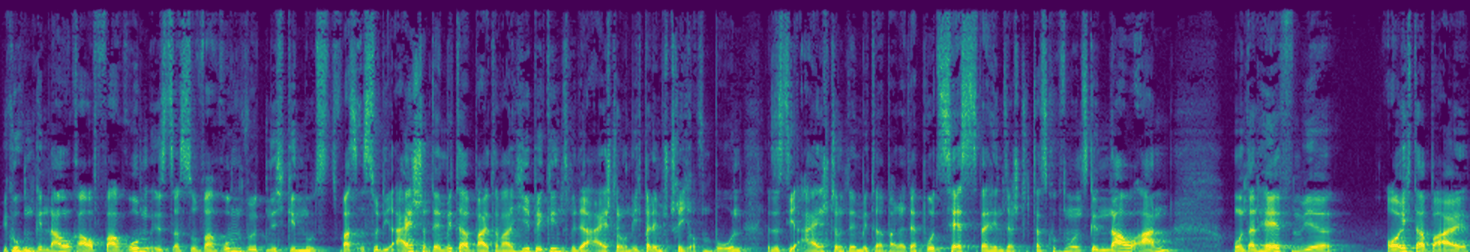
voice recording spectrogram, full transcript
Wir gucken genau rauf, warum ist das so, warum wird nicht genutzt, was ist so die Einstellung der Mitarbeiter, weil hier beginnt es mit der Einstellung, nicht bei dem Strich auf dem Boden, das ist die Einstellung der Mitarbeiter, der Prozess dahinter steht. Das gucken wir uns genau an und dann helfen wir euch dabei,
